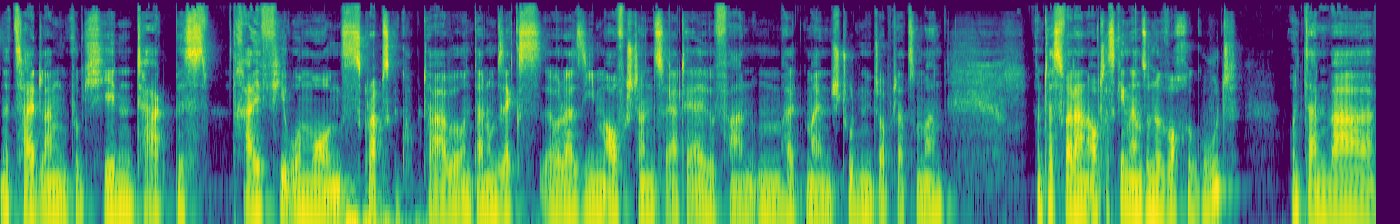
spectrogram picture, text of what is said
eine Zeit lang wirklich jeden Tag bis drei, vier Uhr morgens Scrubs geguckt habe und dann um sechs oder sieben aufgestanden zur RTL gefahren, um halt meinen Studienjob da zu machen. Und das war dann auch, das ging dann so eine Woche gut. Und dann war,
